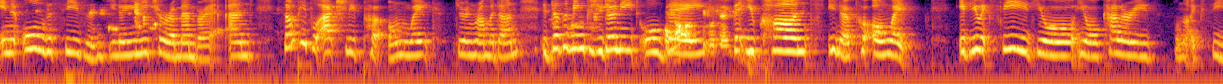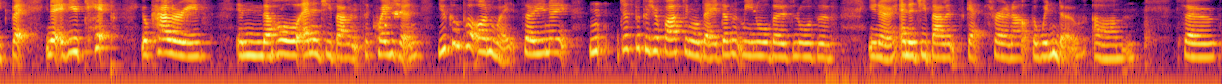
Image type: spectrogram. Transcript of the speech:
in all the seasons, you know, you need to remember it. And some people actually put on weight during Ramadan. It doesn't mean because you don't eat all A lot of day that you can't, you know, put on weight. If you exceed your your calories, well not exceed, but you know, if you tip your calories in the whole energy balance equation, you can put on weight. So, you know, n- just because you're fasting all day it doesn't mean all those laws of, you know, energy balance get thrown out the window. Um, so,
